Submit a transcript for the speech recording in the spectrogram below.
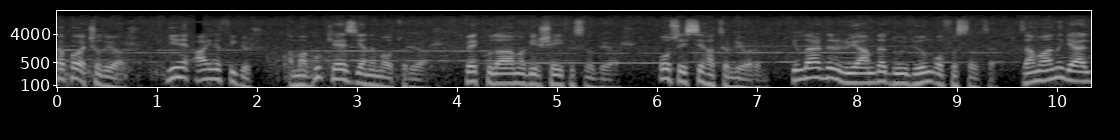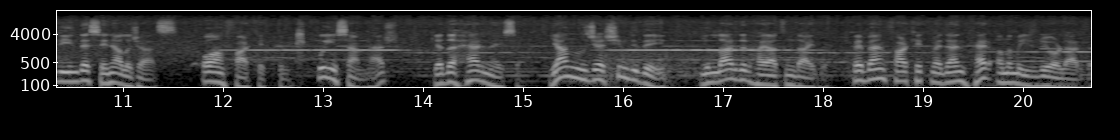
Kapı açılıyor. Yine aynı figür ama bu kez yanıma oturuyor ve kulağıma bir şey fısıldıyor. O sesi hatırlıyorum. Yıllardır rüyamda duyduğum o fısıltı. Zamanı geldiğinde seni alacağız. O an fark ettim. Bu insanlar ya da her neyse yalnızca şimdi değil, yıllardır hayatındaydı ve ben fark etmeden her anımı izliyorlardı.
